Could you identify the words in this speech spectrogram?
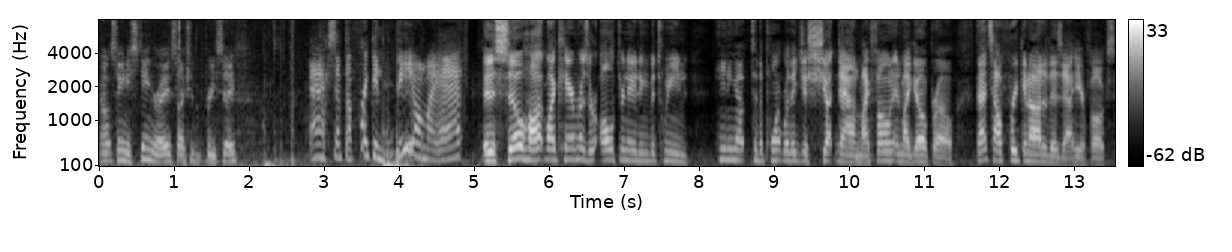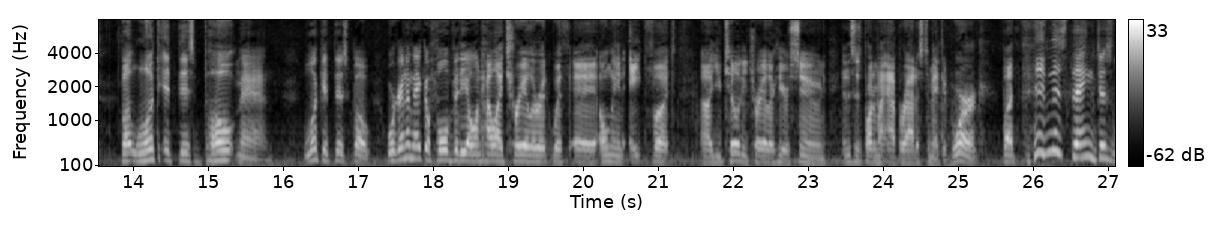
I don't see any stingrays, so I should be pretty safe. Ah, except a freaking bee on my hat. It is so hot, my cameras are alternating between heating up to the point where they just shut down my phone and my GoPro. That's how freaking hot it is out here, folks. But look at this boat, man. Look at this boat. We're gonna make a full video on how I trailer it with a only an eight foot uh, utility trailer here soon. And this is part of my apparatus to make it work. But didn't this thing just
